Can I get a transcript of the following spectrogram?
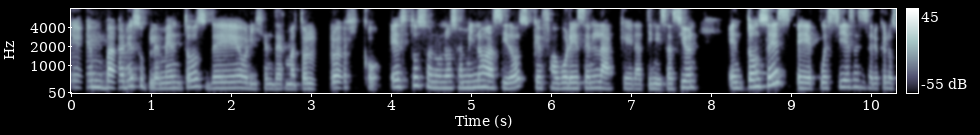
en varios suplementos de origen dermatológico. Estos son unos aminoácidos que favorecen la queratinización. Entonces, eh, pues sí es necesario que los,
